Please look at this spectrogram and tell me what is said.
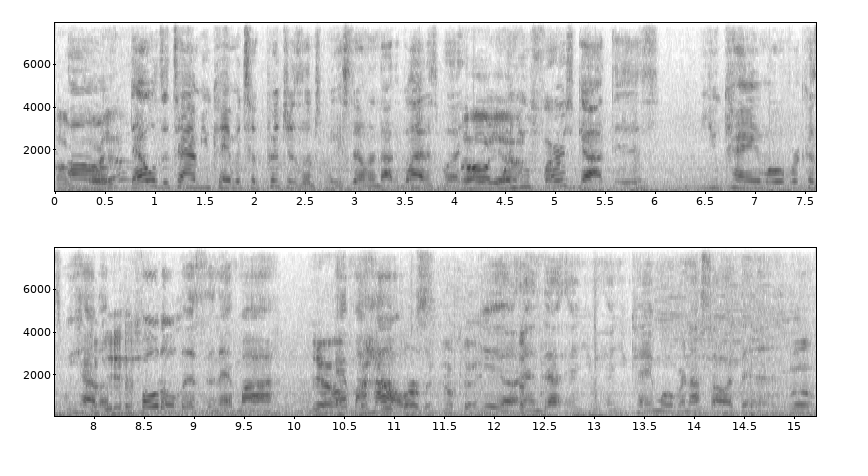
Oh, Um, oh, yeah? That was the time you came and took pictures of me selling Dr. Gladys. But Oh, yeah. when you first got this, you came over because we had I a did. photo lesson at my yeah, at my house. apartment. Okay. yeah, and that and you and you came over and I saw it then. Well.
